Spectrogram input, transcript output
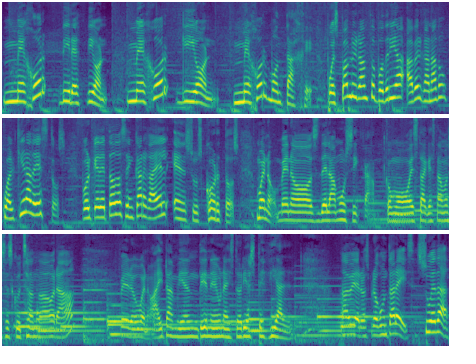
mejor dirección, mejor guion Mejor montaje. Pues Pablo Iranzo podría haber ganado cualquiera de estos, porque de todo se encarga él en sus cortos. Bueno, menos de la música, como esta que estamos escuchando ahora. Pero bueno, ahí también tiene una historia especial. A ver, os preguntaréis, su edad,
